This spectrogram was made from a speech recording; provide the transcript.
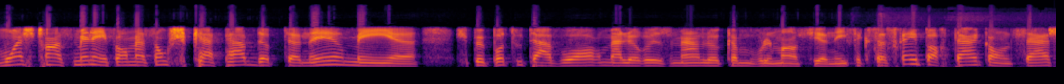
Moi, je transmets l'information que je suis capable d'obtenir, mais euh, je peux pas tout avoir, malheureusement, là, comme vous le mentionnez. Fait que ce serait important qu'on le sache.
